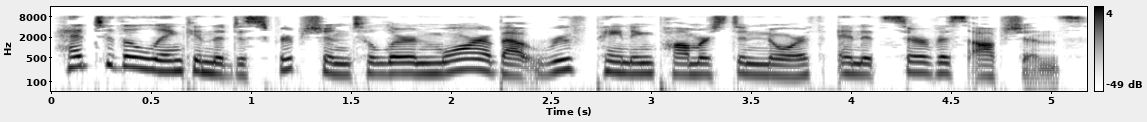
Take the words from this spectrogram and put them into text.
Head to the link in the description to learn more about Roof Painting Palmerston North and its service options.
